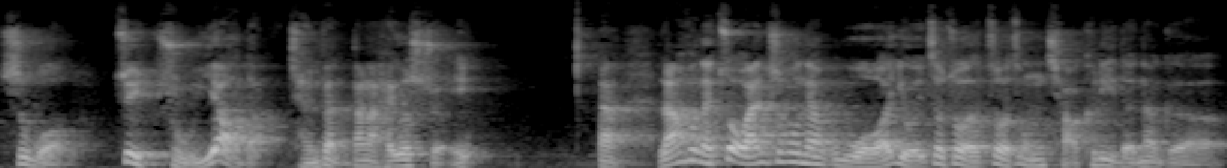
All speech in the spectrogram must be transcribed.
是我最主要的成分，当然还有水啊。然后呢，做完之后呢，我有做做做这种巧克力的那个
